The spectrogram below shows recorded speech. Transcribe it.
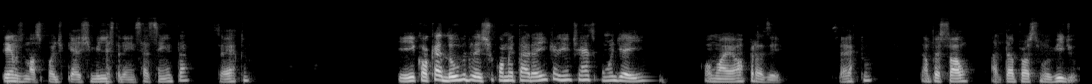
temos nosso podcast Milhas 360, certo? E qualquer dúvida, deixe um comentário aí que a gente responde aí com o maior prazer, certo? Então, pessoal, até o próximo vídeo.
